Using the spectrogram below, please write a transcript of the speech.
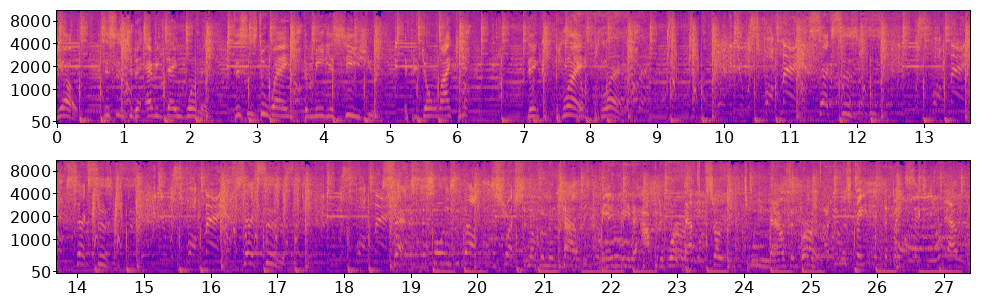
Yo, this is to the everyday woman. This is the way the media sees you. If you don't like it, then complain. Complain. Sexism. Sexism. Sexism. Sex. The song is about the destruction of a mentality. Men being the operative word. That's absurd and. I demonstrate and debate sexist reality.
